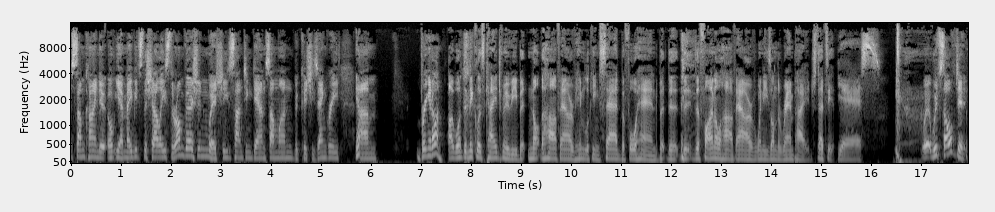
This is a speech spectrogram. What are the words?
some kind of, oh yeah, maybe it's the Charlize Theron version where she's hunting down someone because she's angry. Yep. Um, bring it on. I want the Nicolas Cage movie, but not the half hour of him looking sad beforehand, but the, the, the final half hour of when he's on the rampage. That's it. Yes. We've solved it.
